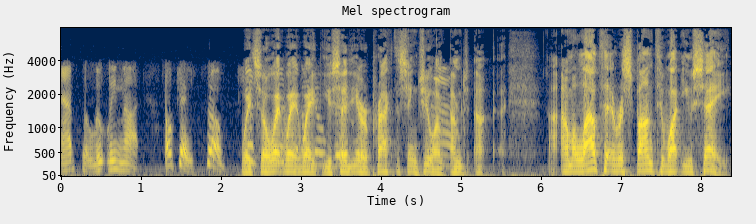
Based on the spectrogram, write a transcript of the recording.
Absolutely not. Okay, so Wait, so wait, wait, wait. You said you're a practicing Jew. I'm, I'm, uh, I'm allowed to respond to what you say.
